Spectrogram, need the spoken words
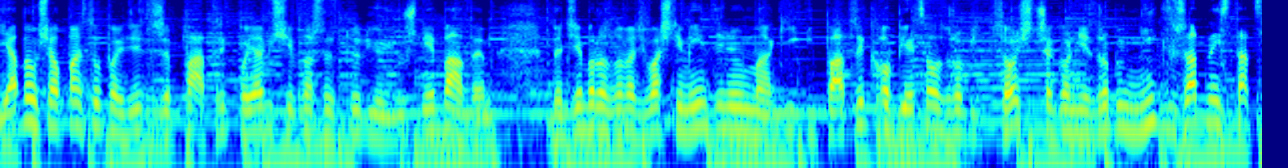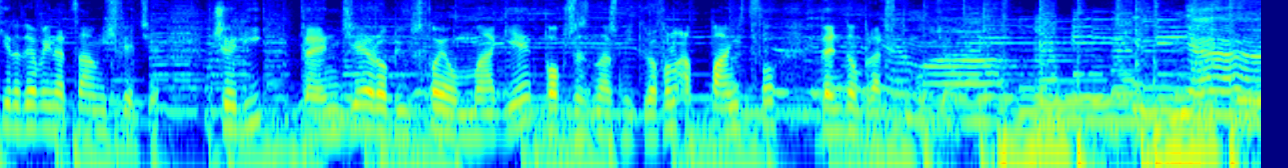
Ja bym chciał Państwu powiedzieć, że Patryk pojawi się w naszym studiu już niebawem. Będziemy rozmawiać właśnie innymi o magii i Patryk obiecał zrobić coś, czego nie zrobił nikt w żadnej stacji radiowej na całym świecie. Czyli będzie robił swoją magię poprzez nasz mikrofon, a Państwo będą brać w tym udział. Nie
